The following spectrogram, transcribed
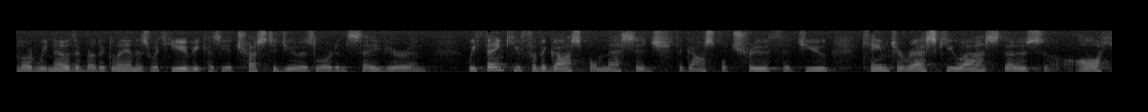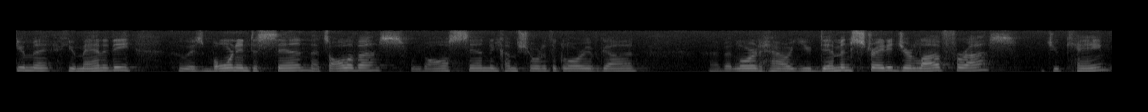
Lord, we know that Brother Glenn is with you because he had trusted you as Lord and Savior. And we thank you for the gospel message, the gospel truth that you came to rescue us, those all human, humanity who is born into sin. That's all of us. We've all sinned and come short of the glory of God. Uh, but Lord, how you demonstrated your love for us, that you came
